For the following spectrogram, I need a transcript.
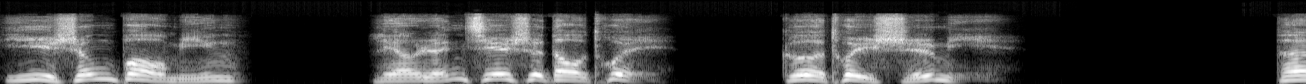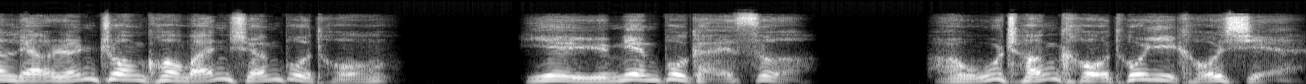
一声爆鸣，两人皆是倒退，各退十米。但两人状况完全不同，夜雨面不改色。而无常口吐一口血，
